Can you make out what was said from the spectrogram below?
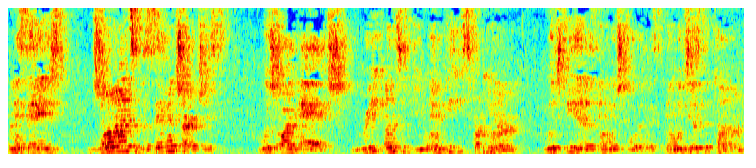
And it says, Join to the seven churches which are in Ash, greet unto you in peace from him which is and which was and which is to come,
